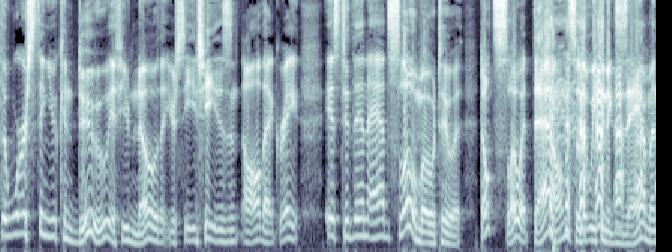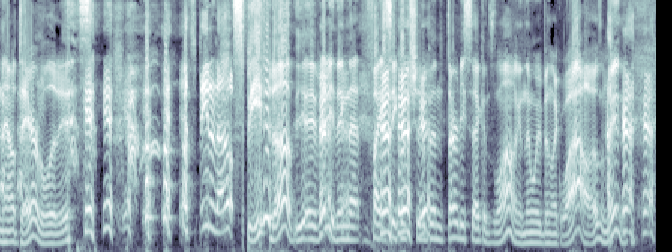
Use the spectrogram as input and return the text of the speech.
the worst thing you can do if you know that your CG isn't all that great is to then add slow mo to it. Don't slow it down so that we can examine how terrible it is. Speed it up. Speed it up. If anything, that fight sequence should have been 30 seconds long, and then we've been like, "Wow, that was amazing."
